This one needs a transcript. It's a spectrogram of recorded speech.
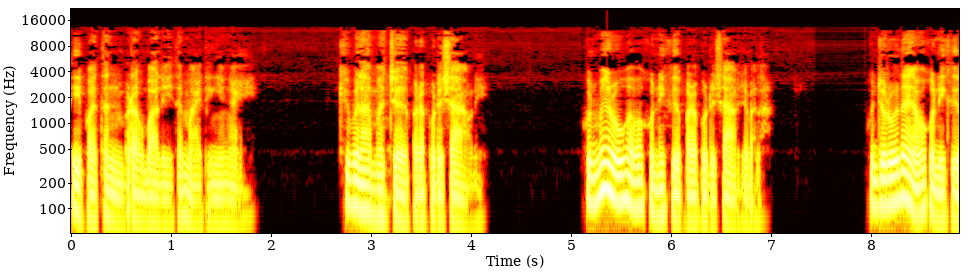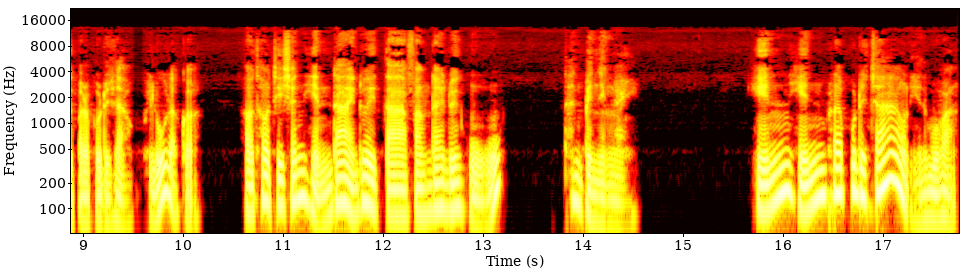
ที่พระท่านพระอบาลีท่านหมายถึงยังไง คือเวลามาเจอพระพุทธเจ้านี่ คุณไม่รู้ว่าคนนี้คือพระพุทธเจ้าใช่ไหมละ่ะ คุณจะรู้ได้ไงว่าคนนี้คือพระพุทธเจ้าไม่รู้หรอกก็ เอาเท่าที่ฉันเห็นได้ด้วยตาฟังได้ด้วยหู ท่านเป็นยังไง เห็นเห็นพระพุทธเจ้าเนี่ยท่านผู้ฟัง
